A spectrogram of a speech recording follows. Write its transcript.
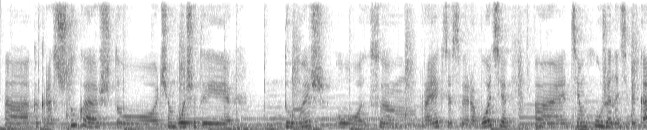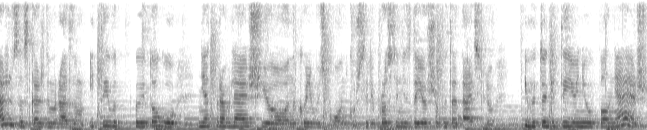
э, как раз штука, что чем больше ты думаешь о своем проекте, о своей работе, э, тем хуже она тебе кажется с каждым разом, и ты вот по итогу не отправляешь ее на какой-нибудь конкурс или просто не сдаешь работодателю. И в итоге ты ее не выполняешь,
